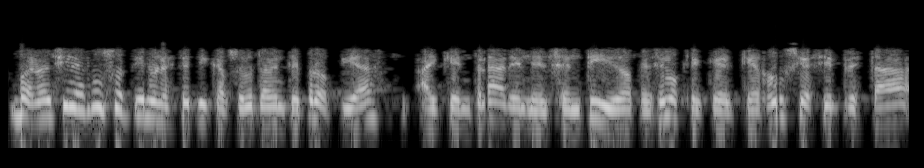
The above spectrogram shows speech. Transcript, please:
Bueno, el cine ruso tiene una estética absolutamente propia, hay que entrar en el sentido, pensemos que, que, que Rusia siempre está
